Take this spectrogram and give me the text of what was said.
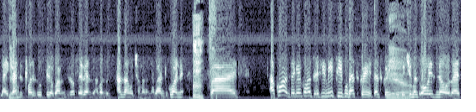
Like Yeah. ufika kwam ndizosebenza abantu anzange utshomana nabantu kubone mm. but ke kodwa if you meet people that's great that's great Yeah. but you must always know that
